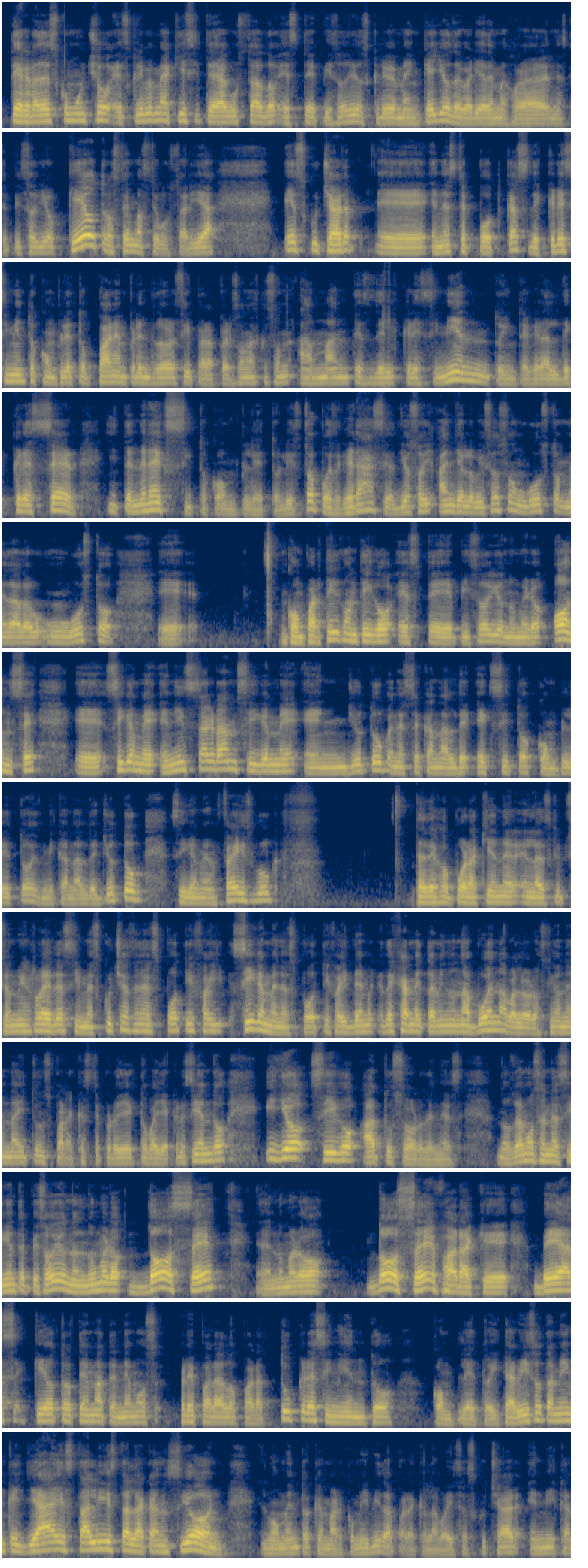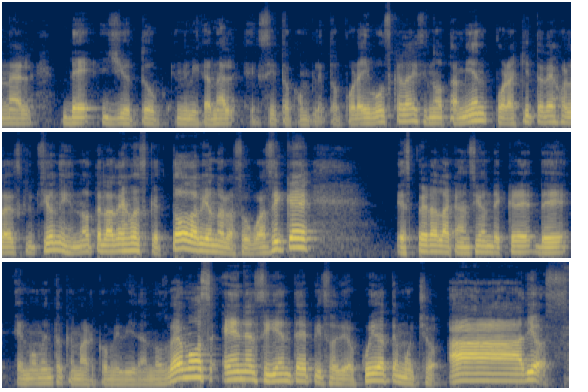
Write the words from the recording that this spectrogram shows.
te agradezco mucho. Escríbeme aquí si te ha gustado este episodio. Escríbeme en qué yo debería de mejorar en este episodio. ¿Qué otros temas te gustaría escuchar eh, en este podcast de crecimiento completo para emprendedores y para personas que son amantes del crecimiento integral, de crecer y tener éxito completo? ¿Listo? Pues gracias. Yo soy Ángelo Visoso. Un gusto. Me ha dado un gusto. Eh, compartir contigo este episodio número 11. Eh, sígueme en Instagram, sígueme en YouTube, en este canal de éxito completo, es mi canal de YouTube. Sígueme en Facebook. Te dejo por aquí en, la descripción mis redes. Si me escuchas en Spotify, sígueme en Spotify. déjame también una buena valoración en iTunes para que este proyecto vaya creciendo. Y yo sigo a tus órdenes. Nos vemos en el siguiente episodio, en el número 12. En el número 12, para que veas qué otro tema tenemos preparado para tu crecimiento completo. Y te aviso también que ya está lista la canción, el momento que marcó mi vida, para que la vais a escuchar en mi canal de YouTube, en mi canal Éxito Completo. Por ahí búscala y si no también, por aquí te dejo la descripción y si no te la dejo es que todavía no la subo. Así que espera la canción de, de El momento que marcó mi vida. Nos vemos en el siguiente episodio. Cuídate mucho. Adiós.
